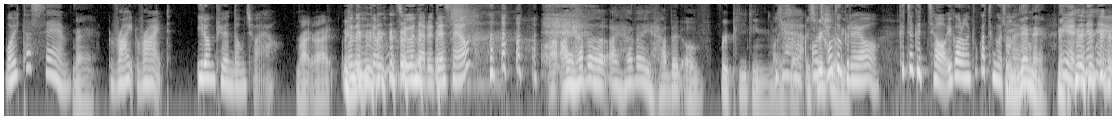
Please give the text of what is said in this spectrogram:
월터쌤, 네. right, right. 이런 표현 너무 좋아요. Right, right. 오늘도 좋은 하루 되세요. I have a I have a habit of repeating myself. Yeah, 어, 저도 그래요. 그쵸, 그쵸. 이거랑 똑같은 거잖아요. 네네. 네, 예, 네네.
